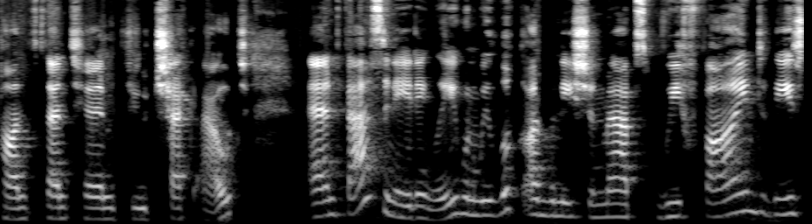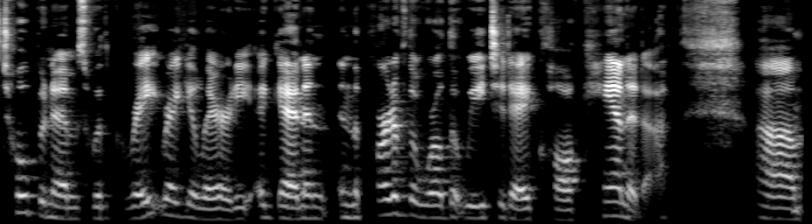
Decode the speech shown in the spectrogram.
Khan sent him to check out. And fascinatingly, when we look on Venetian maps, we find these toponyms with great regularity, again, in, in the part of the world that we today call Canada. Um,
